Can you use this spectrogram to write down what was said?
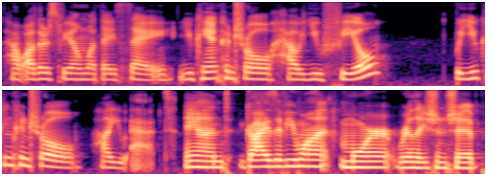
how others feel and what they say. You can't control how you feel, but you can control how you act. And guys, if you want more relationship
